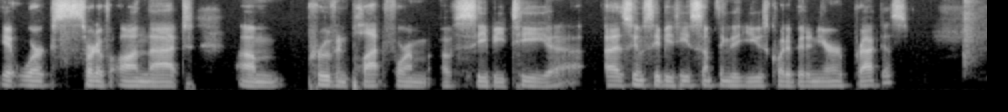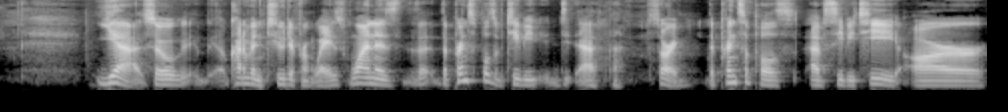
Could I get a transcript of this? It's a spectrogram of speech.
it works sort of on that um, proven platform of cbt uh, i assume cbt is something that you use quite a bit in your practice yeah, so kind of in two different ways. One is the, the principles of TB, uh, sorry, the principles of CBT are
